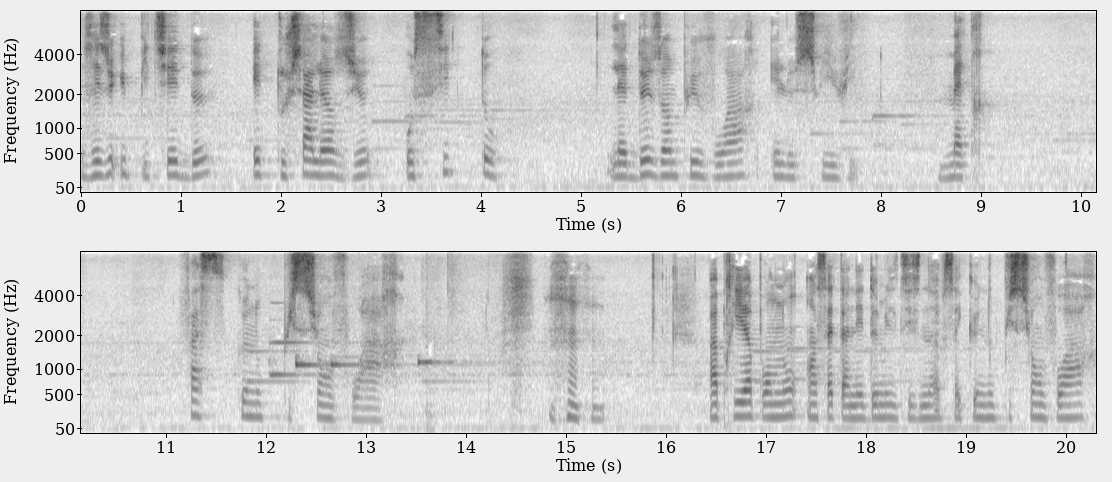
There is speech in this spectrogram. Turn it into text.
Jésus eut pitié d'eux et toucha leurs yeux aussitôt. Les deux hommes purent voir et le suivirent. Maître, fasse que nous puissions voir. Ma prière pour nous en cette année 2019, c'est que nous puissions voir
